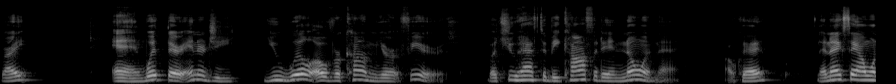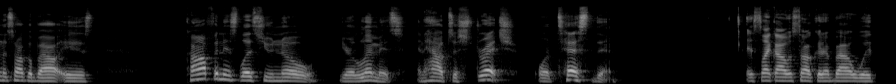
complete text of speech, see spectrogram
right? And with their energy, you will overcome your fears. But you have to be confident in knowing that. Okay? The next thing I want to talk about is confidence lets you know your limits and how to stretch or test them. It's like I was talking about with,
